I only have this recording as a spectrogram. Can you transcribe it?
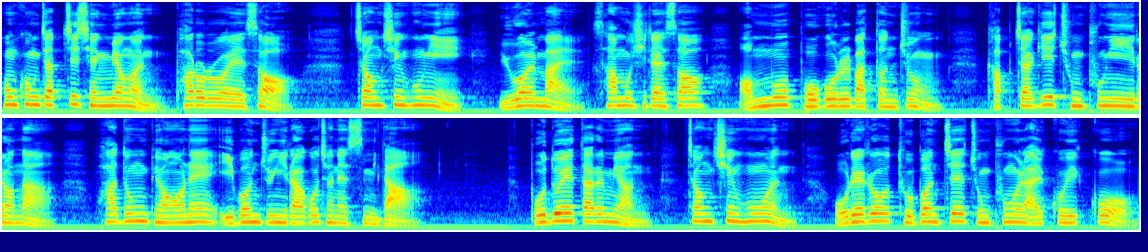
홍콩 잡지 쟁명은 8월호에서 정칭홍이 6월 말 사무실에서 업무 보고를 받던 중 갑자기 중풍이 일어나 화둥병원에 입원 중이라고 전했습니다. 보도에 따르면 정칭홍은 올해로 두 번째 중풍을 앓고 있고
